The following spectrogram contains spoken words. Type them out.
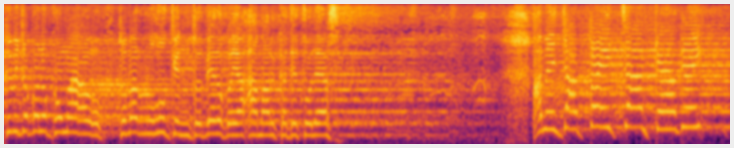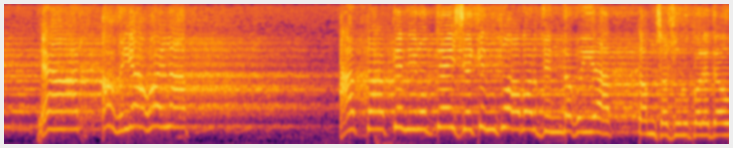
তুমি যখন ঘুমাও, তোমার রুহ কিন্তু বের হয়ে আমার কাছে চলে আস। আমি যাত্রা ইচ্ছা কে দিই, আর আহিয়া হয় না। আত্মাকে বিরুদ্ধে এসে কিন্তু আবার জিন্দা করিয়া তামসা শুরু করে দাও।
